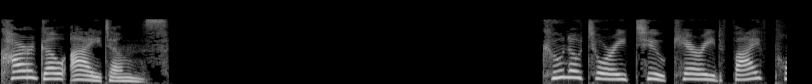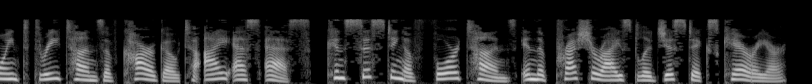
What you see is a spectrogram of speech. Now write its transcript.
Cargo items. Kounotori 2 carried 5.3 tons of cargo to ISS, consisting of 4 tons in the Pressurized Logistics Carrier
